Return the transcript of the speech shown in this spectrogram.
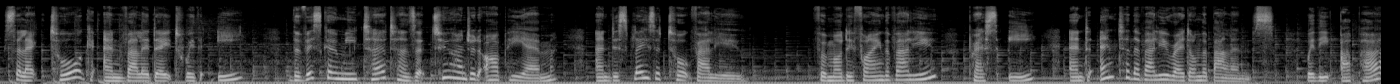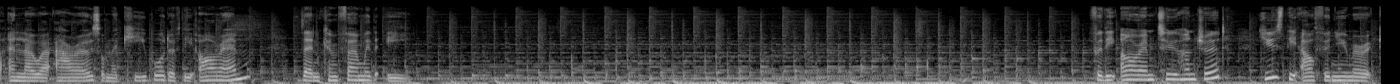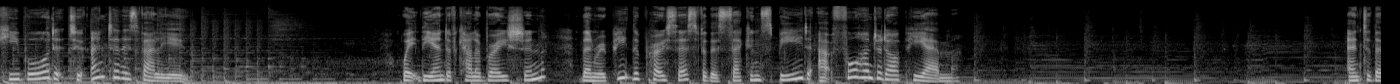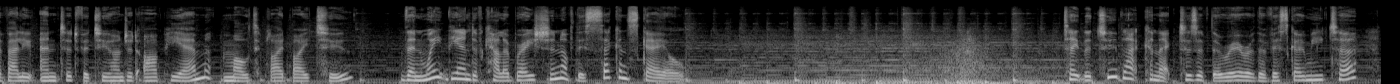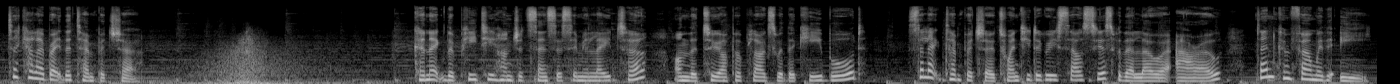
Select torque and validate with E. The viscometer turns at 200 RPM and displays a torque value. For modifying the value, press E and enter the value read on the balance, with the upper and lower arrows on the keyboard of the RM, then confirm with E. For the RM200, use the alphanumeric keyboard to enter this value. Wait the end of calibration, then repeat the process for the second speed at 400 RPM. Enter the value entered for 200 RPM multiplied by 2, then wait the end of calibration of this second scale. Take the two black connectors of the rear of the viscometer to calibrate the temperature. Connect the PT100 sensor simulator on the two upper plugs with the keyboard. Select temperature 20 degrees Celsius with a lower arrow, then confirm with E.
